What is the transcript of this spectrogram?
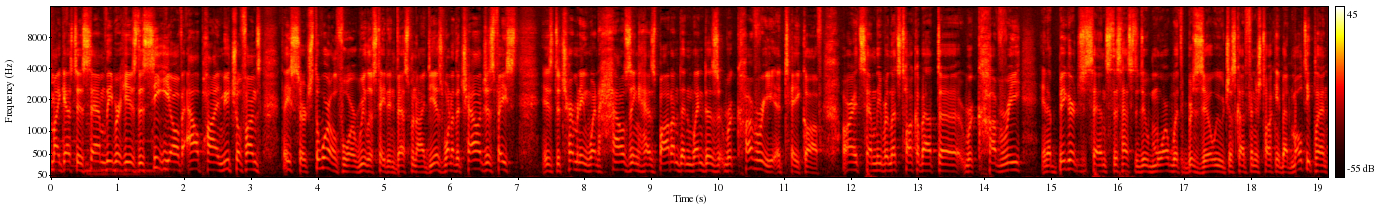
My guest is Sam Lieber. He is the CEO of Alpine Mutual Funds. They search the world for real estate investment ideas. One of the challenges faced is determining when housing has bottomed and when does recovery take off. All right, Sam Lieber, let's talk about uh, recovery in a bigger sense. This has to do more with Brazil. We just got finished talking about Multiplan.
